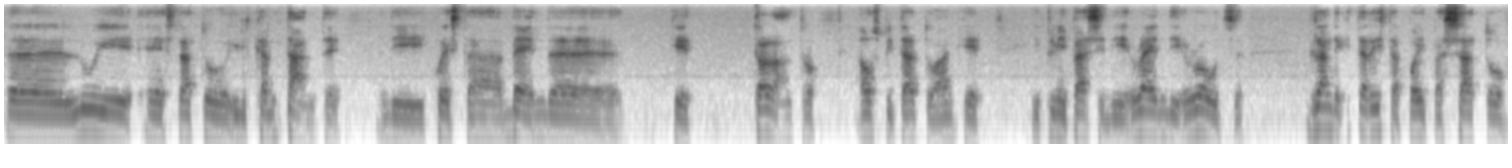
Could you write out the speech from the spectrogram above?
lui è stato il cantante di questa band che tra l'altro ha ospitato anche i primi passi di Randy Rhodes grande chitarrista poi passato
